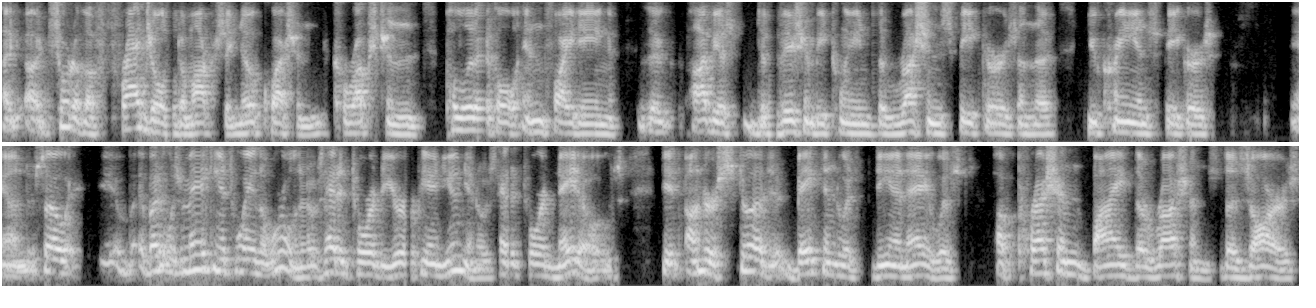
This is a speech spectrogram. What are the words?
a, a, sort of a fragile democracy, no question, corruption, political infighting, the obvious division between the Russian speakers and the Ukrainian speakers. And so but it was making its way in the world and it was headed toward the European Union. It was headed toward NATO. It, was, it understood, it baked into its DNA was oppression by the Russians, the czars.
